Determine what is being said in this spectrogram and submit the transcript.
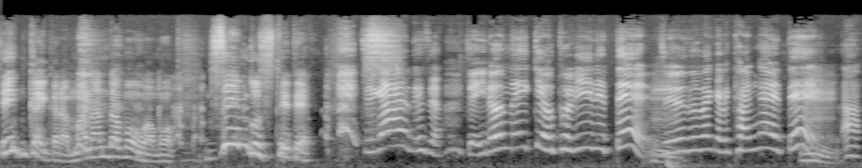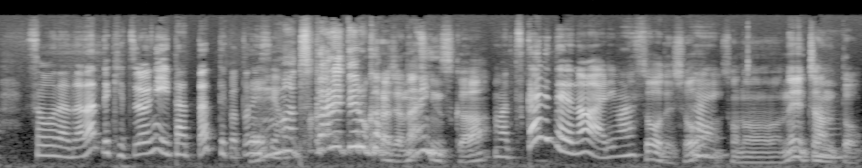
前回から学んだもんはもう全部捨てて。違うんですよ。じゃあいろんな意見を取り入れて、うん。自分の中で考えて、うん。あそうなんだなって結論に至ったってことですよ。ほんま疲れてるからじゃないんですか？まあ疲れてるのはあります。そうでしょ、はい。そのねちゃんと、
